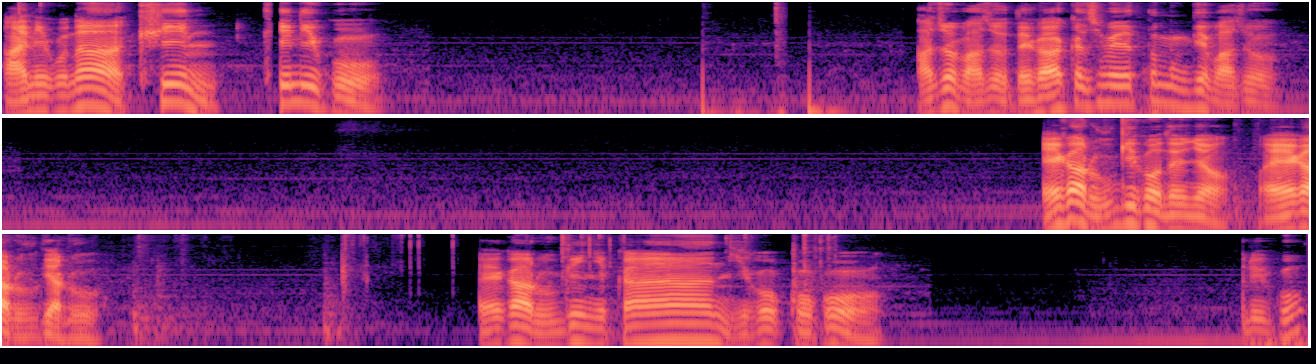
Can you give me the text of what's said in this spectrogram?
아니구나 퀸 퀸이고. 맞아 맞아. 내가 아까 전에 했던 게 맞아. 애가 룩이거든요. 애가 룩이야 룩 애가 룩이니까 이거 거고. 그리고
